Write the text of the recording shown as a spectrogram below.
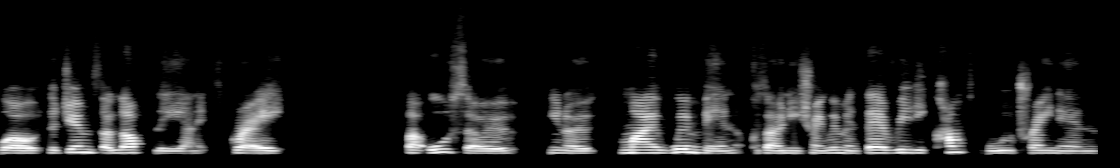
well, the gyms are lovely and it's great, but also, you know, my women, because I only train women, they're really comfortable training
